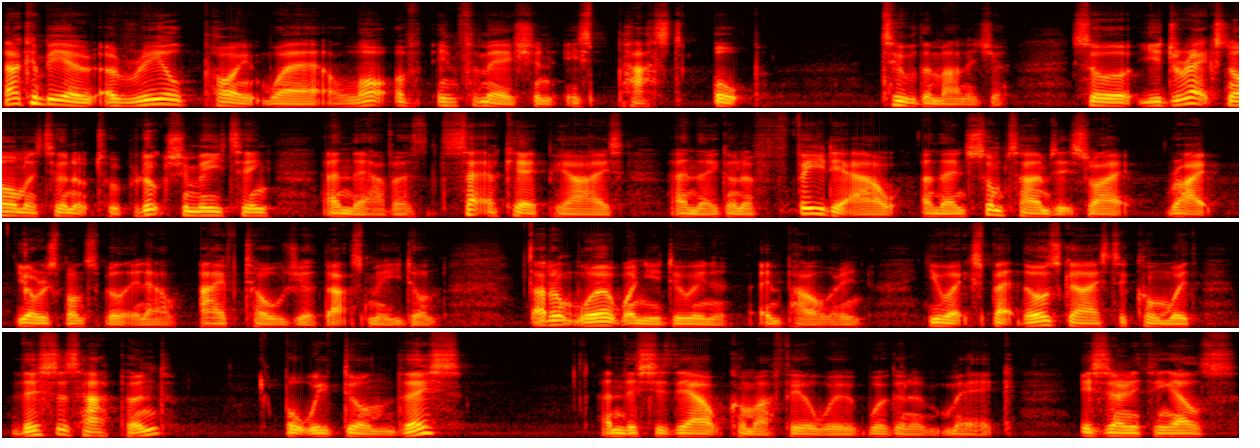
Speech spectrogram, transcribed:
That can be a, a real point where a lot of information is passed up to the manager. So your directs normally turn up to a production meeting and they have a set of KPIs and they're going to feed it out. And then sometimes it's like, right, your responsibility now. I've told you, that's me done. That don't work when you're doing empowering. You expect those guys to come with, this has happened, but we've done this, and this is the outcome I feel we're, we're going to make. Is there anything else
